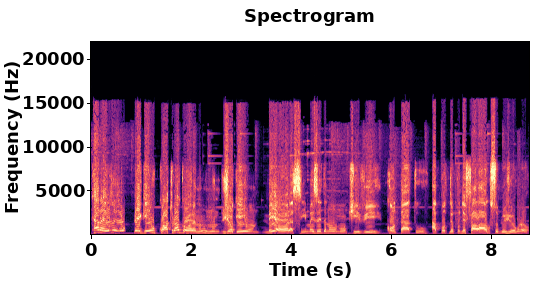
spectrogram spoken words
Cara, eu, eu peguei o 4 agora. Não, não- joguei um meia hora assim, mas ainda não, não tive contato a ponto de eu poder falar algo sobre o jogo, não.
